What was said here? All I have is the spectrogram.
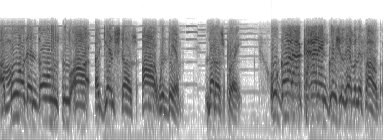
are more than those who are against us are with them. Let us pray. Oh God, our kind and gracious Heavenly Father,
